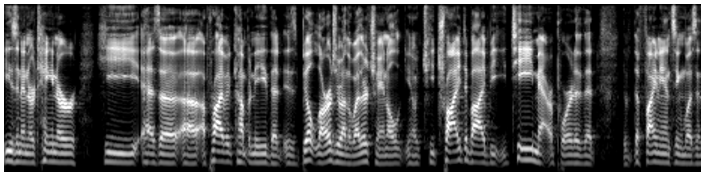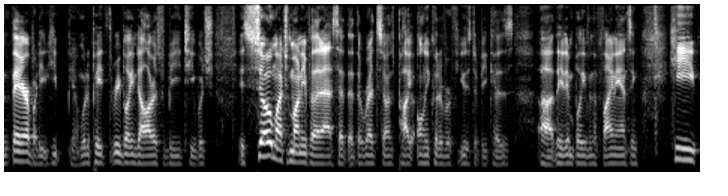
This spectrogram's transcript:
He's an entertainer. He has a, a, a, private company that is built largely around the Weather Channel. You know, he tried to buy BET. Matt reported that the, the financing wasn't there, but he, he you know, would have paid $3 billion for BET, which is so much money for that asset that the Redstones probably only could have refused it because uh, they didn't believe in the financing. He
